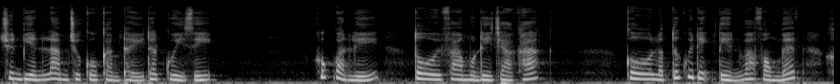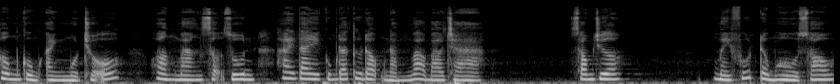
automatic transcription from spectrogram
chuyển biến làm cho cô cảm thấy thật quỷ dị. Khúc quản lý, Tôi pha một ly trà khác. Cô lập tức quyết định tiến vào phòng bếp, Không cùng anh một chỗ. Hoàng mang sợ run, Hai tay cũng đã tự động nắm vào bao trà. Xong chưa? Mấy phút đồng hồ sau,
